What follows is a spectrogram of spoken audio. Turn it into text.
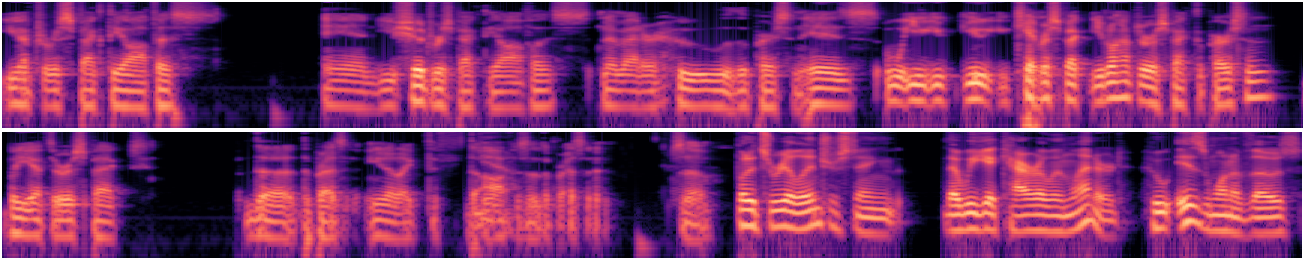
you have to respect the office? and you should respect the office no matter who the person is you, you you can't respect you don't have to respect the person but you have to respect the the president you know like the, the Yeah. office of the president so But it's real interesting that we get Carolyn Leonard, who is one of those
